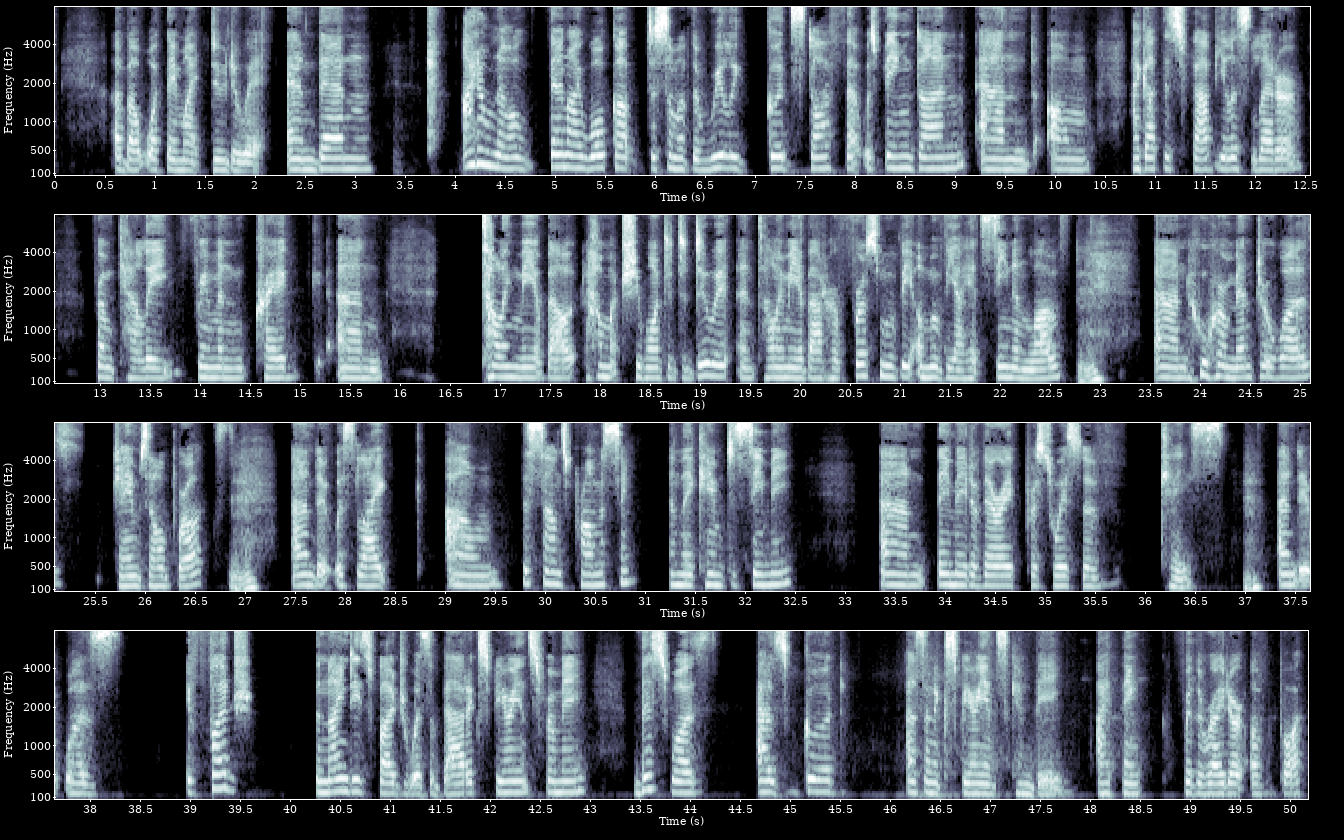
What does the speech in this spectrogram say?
about what they might do to it. And then, I don't know, then I woke up to some of the really good stuff that was being done. And um, I got this fabulous letter from Kelly Fremon Craig and telling me about how much she wanted to do it and telling me about her first movie, a movie I had seen and loved, Mhm. and who her mentor was, James L. Brooks. Mhm. And it was like, um, this sounds promising. And they came to see me and they made a very persuasive case. And it was, if Fudge, the 90s Fudge was a bad experience for me, this was as good as an experience can be, I think, for the writer of a book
